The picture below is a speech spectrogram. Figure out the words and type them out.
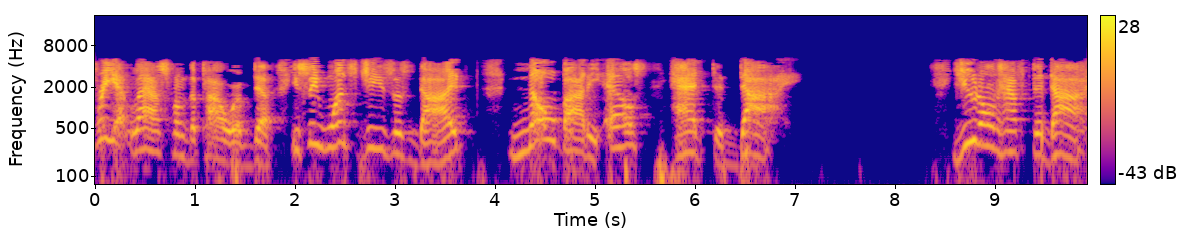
Free at last from the power of death. You see, once Jesus died, nobody else had to die. You don't have to die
